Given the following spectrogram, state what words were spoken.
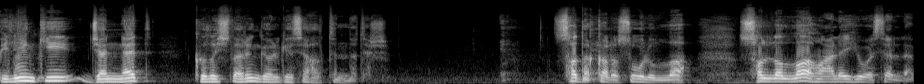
Bilin ki cennet kılıçların gölgesi altındadır. Sadaka Resulullah sallallahu aleyhi ve sellem.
